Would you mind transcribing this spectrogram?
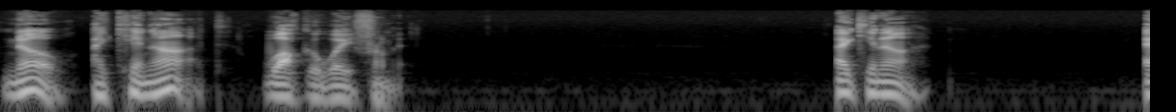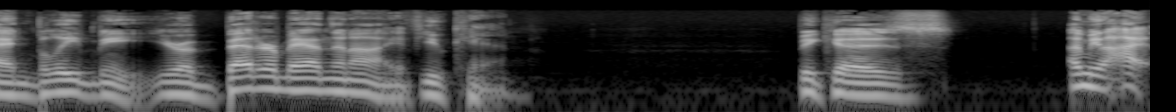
No, I cannot walk away from it. I cannot. And believe me, you're a better man than I if you can. Because, I mean, I,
